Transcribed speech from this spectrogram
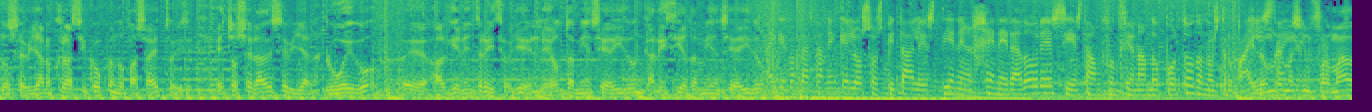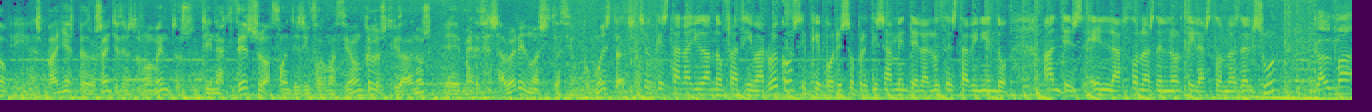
los sevillanos clásicos cuando pasa esto. Dice, esto será de sevillana. Luego eh, alguien entra y dice, oye, en León también se ha ido, en Galicia también se ha ido. Hay que contar también que los hospitales tienen generadores y están funcionando por todo todo nuestro país. El hombre más informado en España es Pedro Sánchez en estos momentos. Tiene acceso a fuentes de información que los ciudadanos eh, merecen saber en una situación como esta. Dicho que están ayudando Francia y Marruecos y que por eso precisamente la luz está viniendo antes en las zonas del norte y las zonas del sur. Calma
